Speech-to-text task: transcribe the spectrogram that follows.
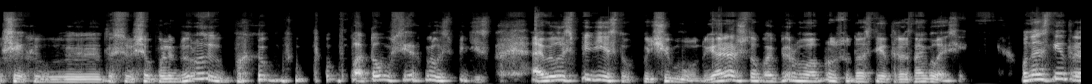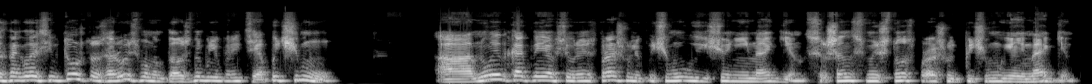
всех, э, все политбюро, и потом всех велосипедистов. А велосипедистов почему? Я рад, что по первому вопросу у нас нет разногласий. У нас нет разногласий в том, что за Ройсманом должны были прийти. А почему? А, ну, это как меня все время спрашивали, почему вы еще не иноагент. Совершенно смешно спрашивать, почему я иноагент.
